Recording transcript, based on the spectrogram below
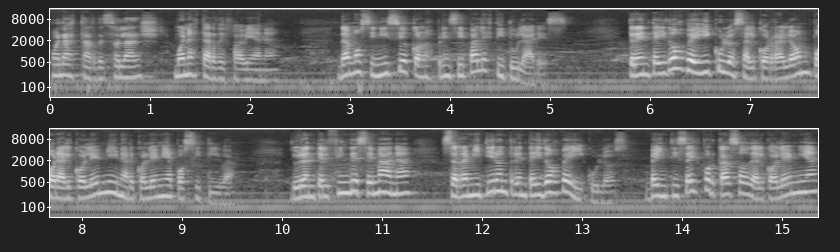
Buenas tardes, Solange. Buenas tardes, Fabiana. Damos inicio con los principales titulares. 32 vehículos al corralón por alcoholemia y narcolemia positiva. Durante el fin de semana se remitieron 32 vehículos, 26 por casos de alcoholemia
